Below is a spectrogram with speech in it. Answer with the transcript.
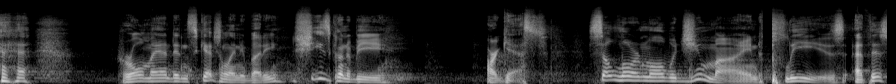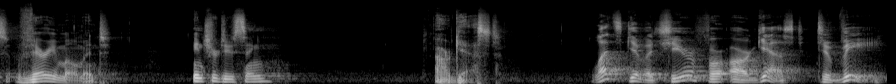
her old man didn't schedule anybody, she's going to be our guest. So, Lauren Mull, would you mind, please, at this very moment, introducing our guest? Let's give a cheer for our guest to be.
